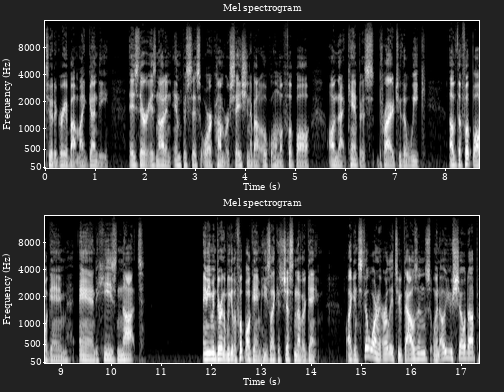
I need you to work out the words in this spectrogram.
to a degree about Mike Gundy, is there is not an emphasis or a conversation about Oklahoma football on that campus prior to the week of the football game, and he's not. And even during the week of the football game, he's like, it's just another game. Like in Stillwater in the early 2000s, when OU showed up,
